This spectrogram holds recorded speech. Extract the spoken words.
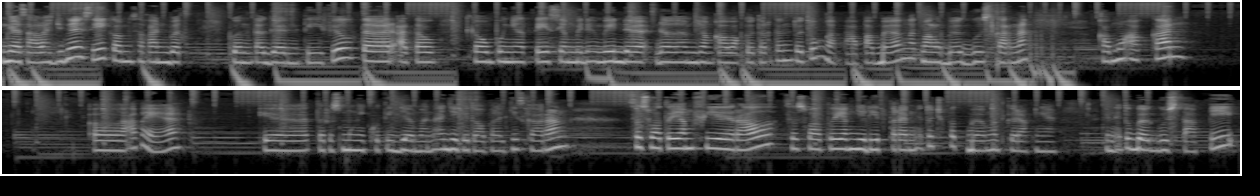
nggak salah juga sih kalau misalkan buat gonta-ganti filter atau kamu punya taste yang beda-beda dalam jangka waktu tertentu itu nggak apa-apa banget malah bagus karena kamu akan uh, apa ya ya terus mengikuti zaman aja gitu apalagi sekarang sesuatu yang viral, sesuatu yang jadi tren itu cepet banget geraknya. Dan itu bagus, tapi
